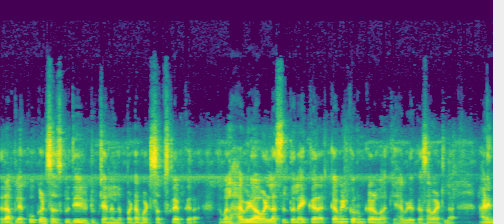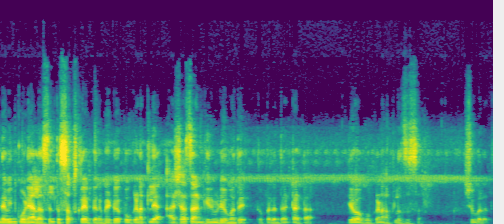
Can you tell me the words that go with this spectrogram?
तर आपल्या कोकण संस्कृती यूट्यूब चॅनलला पटापट सबस्क्राईब करा. तुम्हाला हा व्हिडिओ आवडला असेल तर लाईक करा कमेंट करून कळवा की हा व्हिडिओ कसा वाटला. आणि नवीन कोणी आला असेल तर सबस्क्राईब करा. भेटूया कोकणातल्या अशाच आणखीन व्हिडिओमध्ये तोपर्यंत टाटा. जेव्हा कोकण आपलंच असं शुभरात्री.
